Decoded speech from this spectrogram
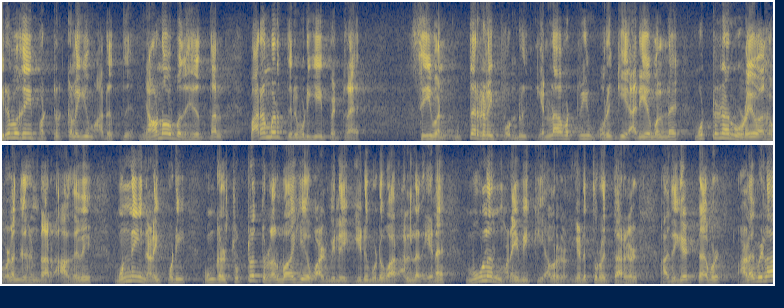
இருவகை பற்றுக்களையும் அறுத்து ஞானோபதேசத்தால் பரமர் திருவடியை பெற்ற சீவன் முக்தர்களைப் போன்று எல்லாவற்றையும் ஒருக்கி அறியவல்ல முற்றுணர் உடையவாக விளங்குகின்றார். ஆகவே முன்னை நடைப்படி உங்கள் சுற்றத் தொடர்பாகிய வாழ்விலே ஈடுபடுவார் அல்லர் என மூலன் மனைவிக்கு அவர்கள் எடுத்துரைத்தார்கள். அது கேட்ட அவள் அளவிலா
